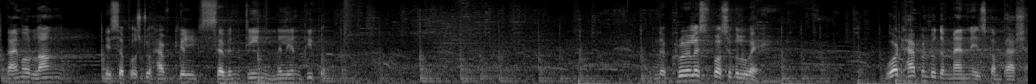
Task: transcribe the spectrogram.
Taimur Lung is supposed to have killed seventeen million people. In the cruelest possible way. What happened to the men is compassion.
